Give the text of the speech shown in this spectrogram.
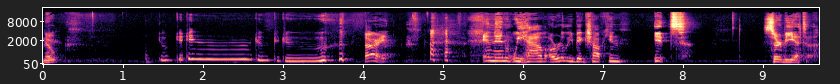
Nope. Do do do do do do. All right. and then we have a really big Shopkin. It's Servietta,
